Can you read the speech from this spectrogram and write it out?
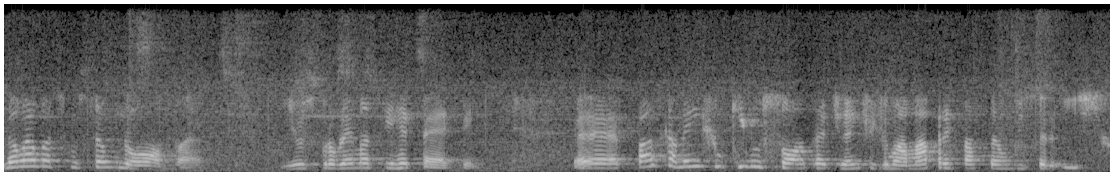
Não é uma discussão nova e os problemas se repetem. É, basicamente, o que nos sobra diante de uma má prestação de serviço?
